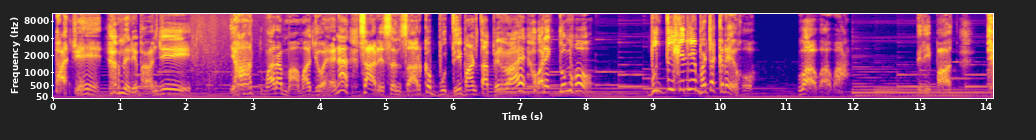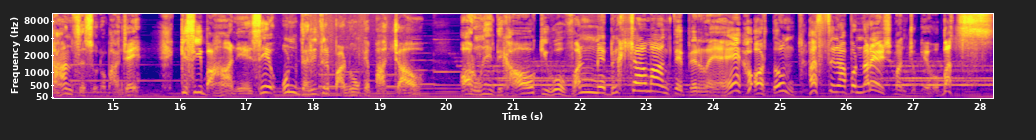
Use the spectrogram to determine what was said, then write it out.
भांजे, मेरे भांजे, यहाँ तुम्हारा मामा जो है ना, सारे संसार को बुद्धि बांटता फिर रहा है और एक तुम हो। बुद्धि के लिए भटक रहे हो। वाह वाह वाह। मेरी बात ध्यान से सुनो भांजे। किसी बहाने से उन दरिद्र पांडवों के पास जाओ। और उन्हें दिखाओ कि वो वन में भिक्षा मांगते फिर रहे हैं और तुम हस्तिनापुर नरेश बन चुके हो, बस।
